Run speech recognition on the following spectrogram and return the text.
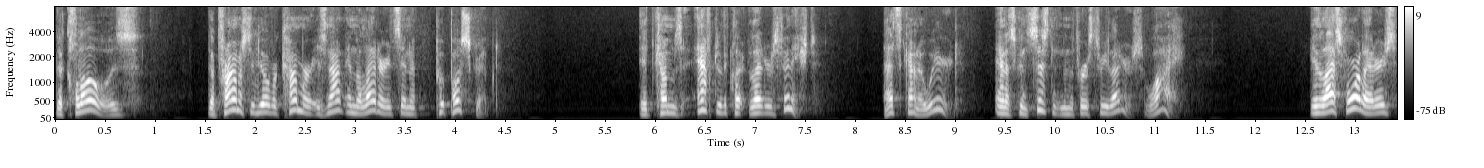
the close the promise to the overcomer is not in the letter, it's in a postscript. It comes after the letter is finished. That's kind of weird. And it's consistent in the first three letters. Why? In the last four letters,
